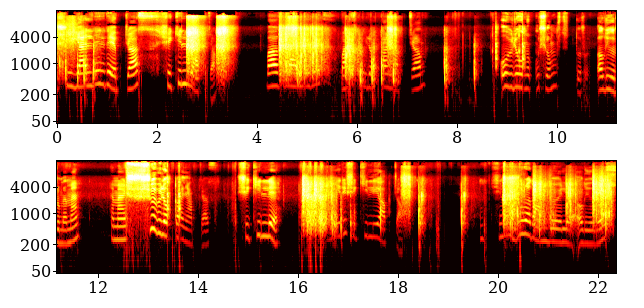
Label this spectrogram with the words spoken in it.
şu yerleri de yapacağız. Şekilli yapacağız. Bazı yerleri başka bloktan yapacağım. O bloğu unutmuşum. Dur alıyorum hemen. Hemen şu bloktan yapacağız. Şekilli. Yeri şekilli yapacağız. Şimdi buradan böyle alıyoruz.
